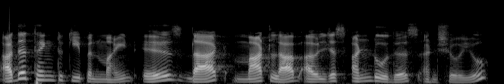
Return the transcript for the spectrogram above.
Other thing to keep in mind is that MATLAB, I will just undo this and show you.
